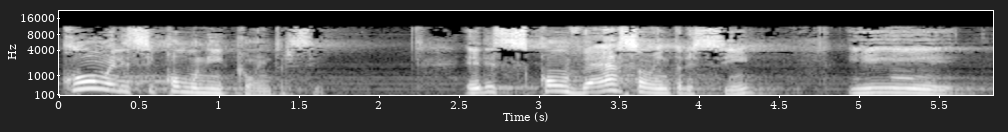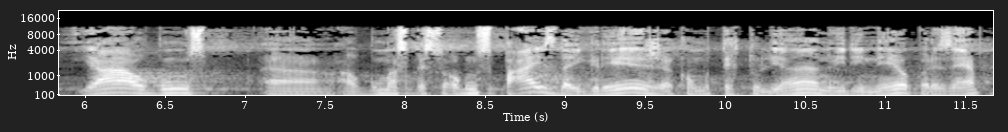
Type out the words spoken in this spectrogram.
Como eles se comunicam entre si? Eles conversam entre si. E, e há alguns ah, algumas pessoas, alguns pais da igreja, como Tertuliano, Irineu, por exemplo,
